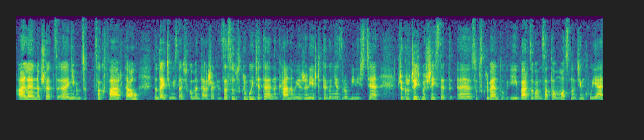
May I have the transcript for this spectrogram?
ale na przykład, e, nie wiem, co, co kwartał, to dajcie mi znać w komentarzach. Zasubskrybujcie ten kanał, jeżeli jeszcze tego nie zrobiliście. Przekroczyliśmy 600 e, subskrybentów i bardzo Wam za to mocno dziękuję.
